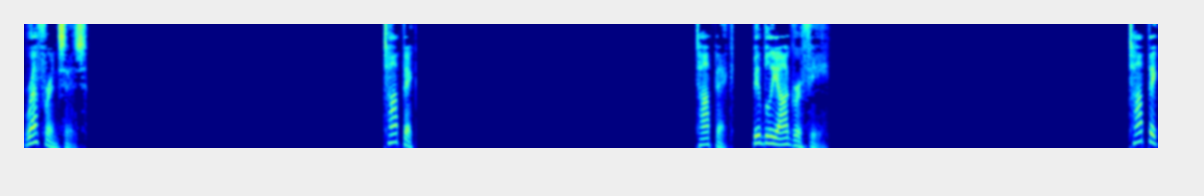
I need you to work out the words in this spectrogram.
References. Bibliography Topic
